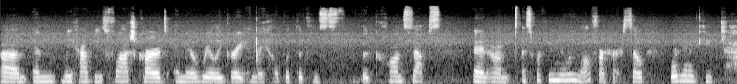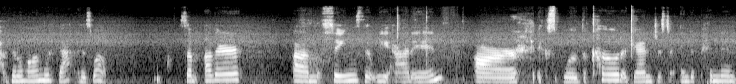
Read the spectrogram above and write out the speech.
um, and we have these flashcards, and they're really great, and they help with the, the concepts, and um, it's working really well for her. So we're going to keep chugging along with that as well. Some other um, things that we add in are Explode the Code, again, just an independent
